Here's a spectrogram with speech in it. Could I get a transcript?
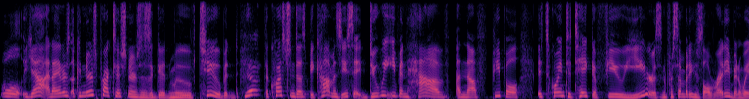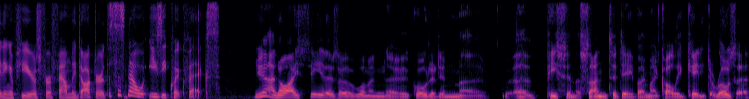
Well, yeah, and I understand. Okay, nurse practitioners is a good move too, but yeah. the question does become, as you say, do we even have enough people? It's going to take a few years, and for somebody who's already been waiting a few years for a family doctor, this is no easy, quick fix. Yeah, no, I see. There's a woman uh, quoted in uh, a piece in the Sun today by my colleague Katie DeRosa,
